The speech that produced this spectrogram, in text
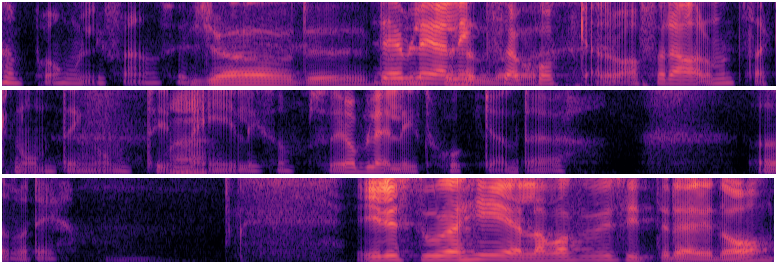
på Onlyfans. Ja, det, Det blev jag lite så chockad av, för det har de inte sagt någonting om till Nej. mig. Liksom. Så jag blev lite chockad eh, över det. I det stora hela varför vi sitter där idag,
